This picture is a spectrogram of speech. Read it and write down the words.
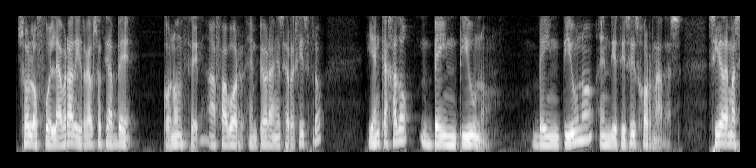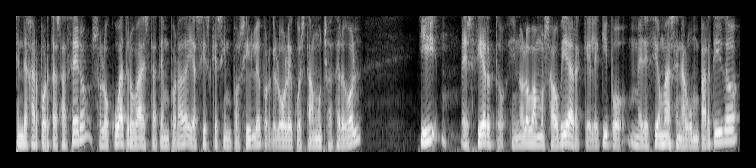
solo fue Labrada y Real Sociedad B con 11 a favor empeoran ese registro, y ha encajado 21. 21 en 16 jornadas. Sigue además sin dejar puertas a cero, solo 4 va esta temporada y así es que es imposible porque luego le cuesta mucho hacer gol. Y es cierto, y no lo vamos a obviar, que el equipo mereció más en algún partido,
